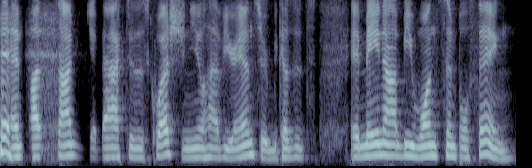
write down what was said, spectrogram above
and by the time you get back to this question you'll have your answer because it's it may not be one simple thing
